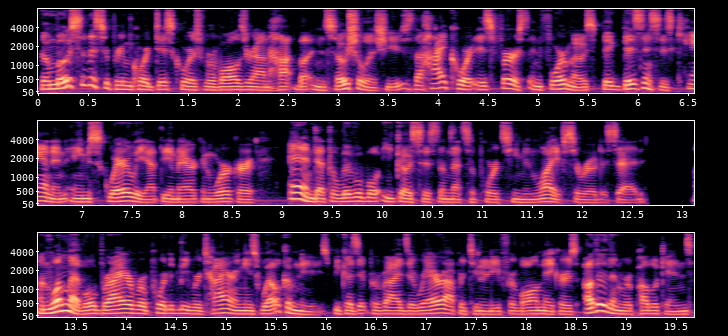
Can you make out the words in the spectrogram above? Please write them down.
Though most of the Supreme Court discourse revolves around hot button social issues, the High Court is first and foremost big business's cannon aimed squarely at the American worker and at the livable ecosystem that supports human life, Sirota said. On one level, Breyer reportedly retiring is welcome news because it provides a rare opportunity for lawmakers other than Republicans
